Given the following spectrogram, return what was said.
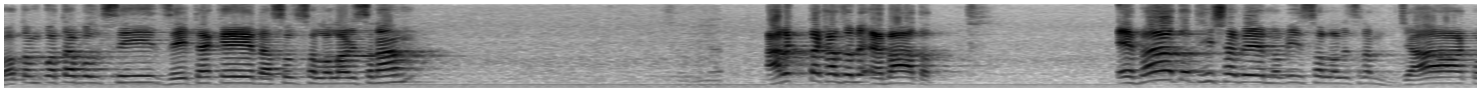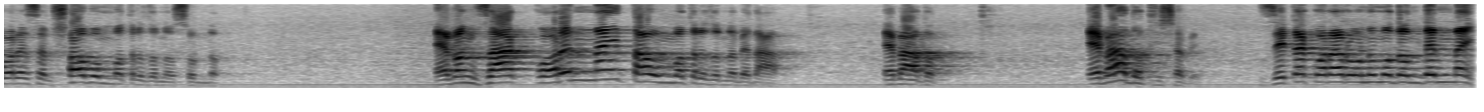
প্রথম কথা বলছি, যেটাকে রাসুল সাল্লাম আরেকটা কাজ হলো এবাদত। এবাদত হিসাবে নবী সাল্লাম যা করেছেন সব উম্মতের জন্য সুন্নত। এবং যা করেন নাই তা উম্মতের জন্য বেদাত। এবাদত। এবাদত হিসাবে যেটা করার অনুমোদন দেন নাই,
